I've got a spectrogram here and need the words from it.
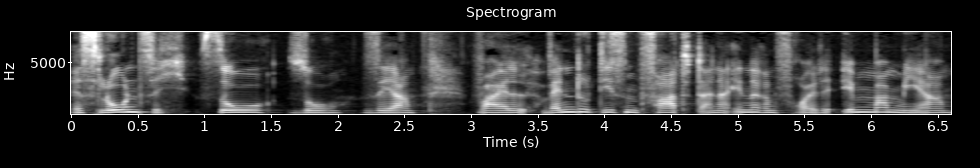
es lohnt sich so, so sehr, weil wenn du diesem Pfad deiner inneren Freude immer mehr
